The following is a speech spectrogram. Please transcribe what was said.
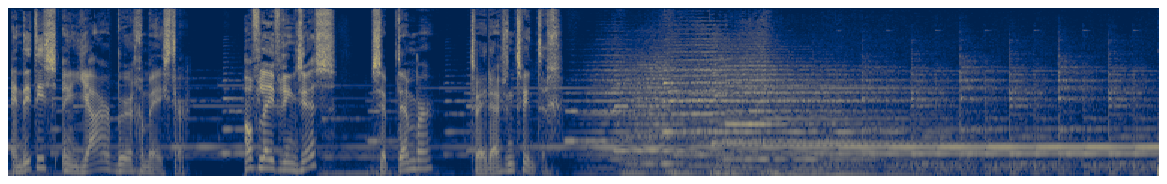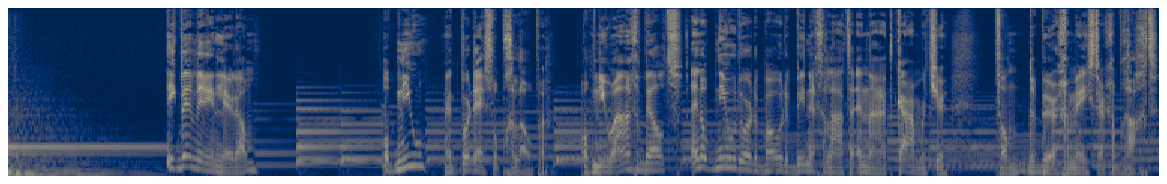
en dit is een jaar burgemeester. Aflevering 6, september 2020. Ik ben weer in Leerdam. Opnieuw het bordes opgelopen. Opnieuw aangebeld en opnieuw door de bode binnengelaten en naar het kamertje van de burgemeester gebracht.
